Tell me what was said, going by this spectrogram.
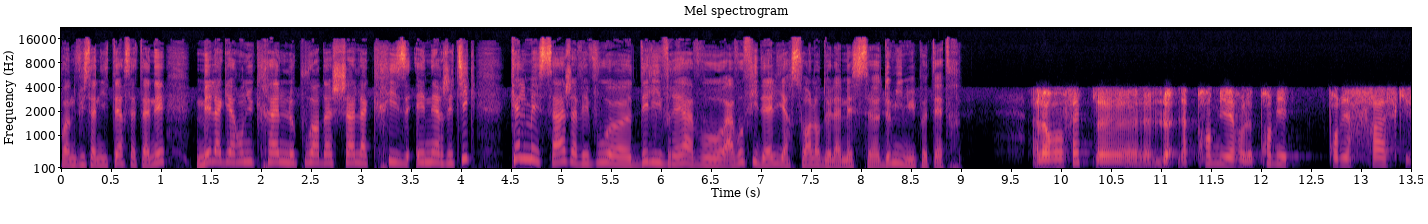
point de vue sanitaire cette année, mais la guerre en Ukraine, le pouvoir d'achat, la crise énergétique. Quel message avez-vous délivré à vos, à vos fidèles hier soir lors de la messe de minuit, peut-être? Alors en fait, le- le- la première, le premier, première phrase qui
